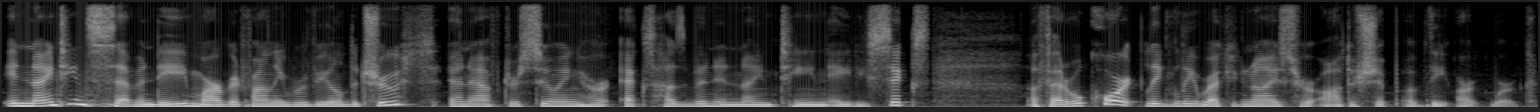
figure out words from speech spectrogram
In 1970, Margaret finally revealed the truth, and after suing her ex husband in 1986, a federal court legally recognized her authorship of the artwork.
